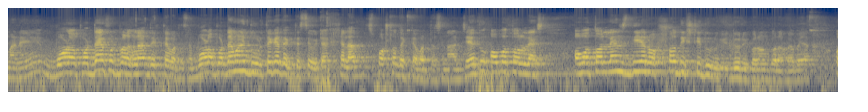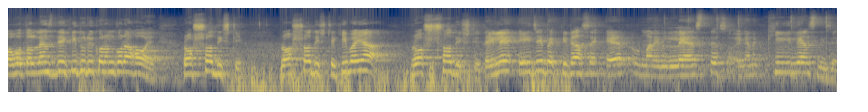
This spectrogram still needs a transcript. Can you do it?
মানে বড় পর্দায় ফুটবল খেলা দেখতে পারতেছে বড় পর্দায় মানে দূর থেকে দেখতেছে, ওইটা খেলা স্পষ্ট দেখতে পারতেছে না। আর যেহেতু অবতল লেন্স অবতল লেন্স দিয়ে রস্য দৃষ্টি দূর- দূরীকরণ করা হয় ভাইয়া। অবতল লেন্স দিয়ে কি দূরীকরণ করা হয়? রস্য দৃষ্টি। রস্য দৃষ্টি কি ভাইয়া? রস্য দৃষ্টি তাইলে এই যে ব্যক্তিটা আছে, এর মানে লেন্স এখানে কি লেন্স দিছে?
